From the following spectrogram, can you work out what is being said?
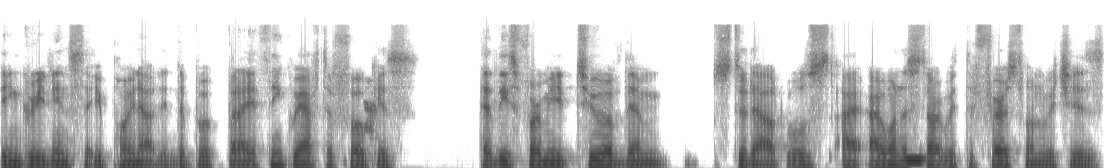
ingredients that you point out in the book, but I think we have to focus. Yeah. At least for me, two of them stood out. We'll, I, I want to mm-hmm. start with the first one, which is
